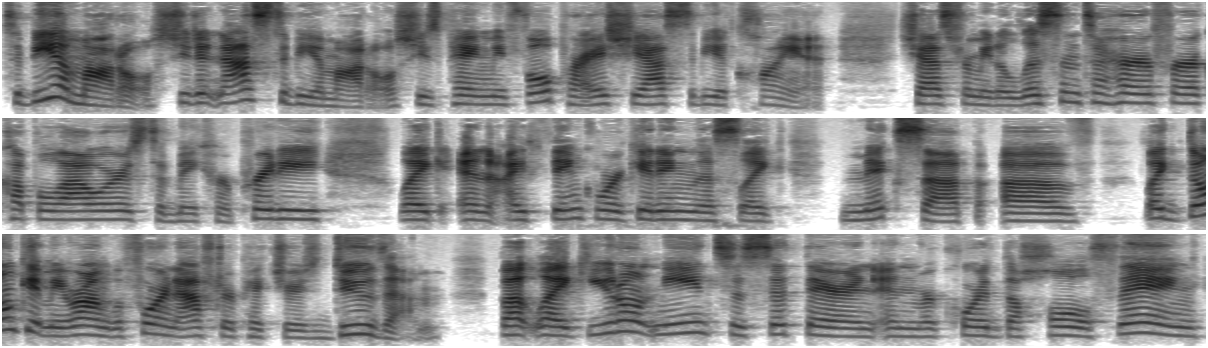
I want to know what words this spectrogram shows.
to be a model. She didn't ask to be a model. She's paying me full price. She asked to be a client. She asked for me to listen to her for a couple hours to make her pretty. Like, and I think we're getting this like mix up of like don't get me wrong before and after pictures do them but like you don't need to sit there and, and record the whole thing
